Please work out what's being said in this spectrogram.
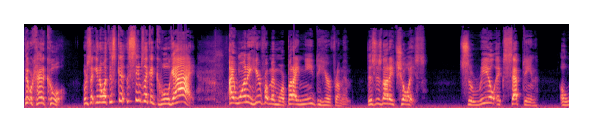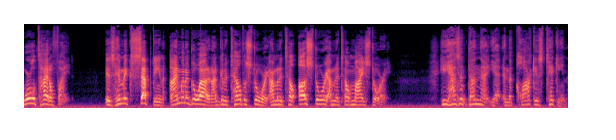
that were kind of cool. We're just like, you know what? This guy, this seems like a cool guy. I want to hear from him more, but I need to hear from him. This is not a choice. Ciryl accepting a world title fight is him accepting, I'm going to go out and I'm going to tell the story. I'm going to tell a story. I'm going to tell my story. He hasn't done that yet, and the clock is ticking.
